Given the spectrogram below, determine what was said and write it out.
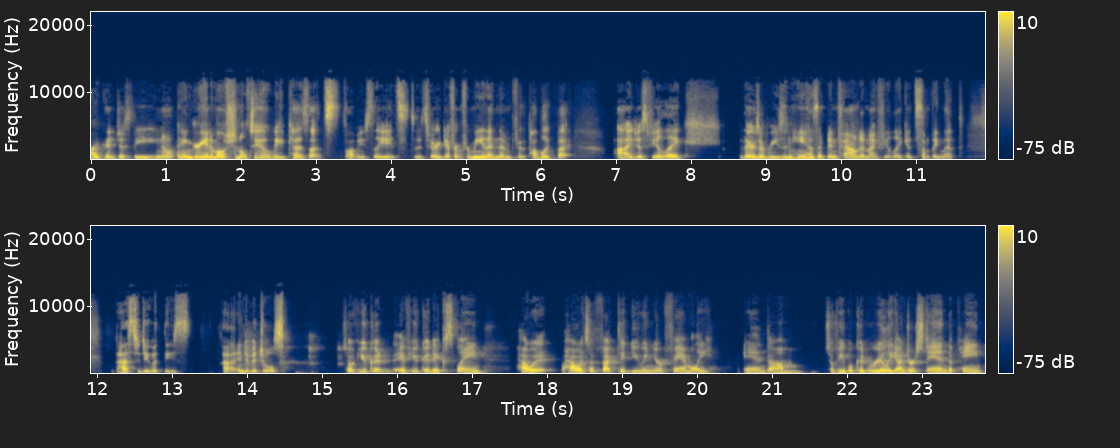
I could just be, you know, angry and emotional too, because that's obviously it's it's very different for me than than for the public. But I just feel like there's a reason he hasn't been found, and I feel like it's something that has to do with these uh, individuals. So if you could, if you could explain how it how it's affected you and your family, and um, so people could really understand the pain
